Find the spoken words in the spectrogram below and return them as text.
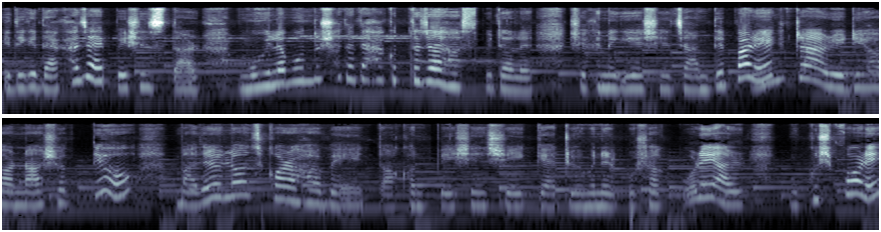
এদিকে দেখা যায় পেশেন্স তার মহিলা বন্ধুর সাথে দেখা করতে যায় হসপিটালে সেখানে গিয়ে সে জানতে পারে একটা রেডি হওয়া না সত্ত্বেও বাজারে লঞ্চ করা হবে। তখন পেশেন্স সেই ক্যাটউমেনের পোশাক পরে আর মুখোশ পরে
